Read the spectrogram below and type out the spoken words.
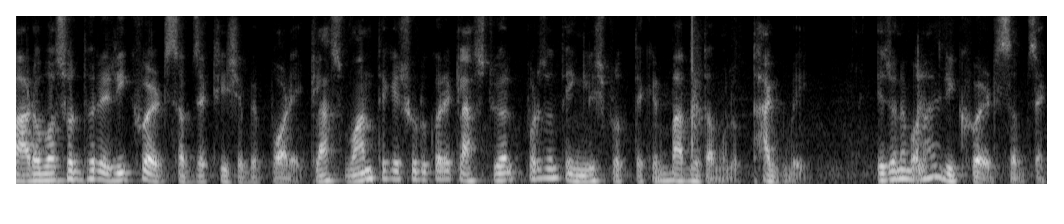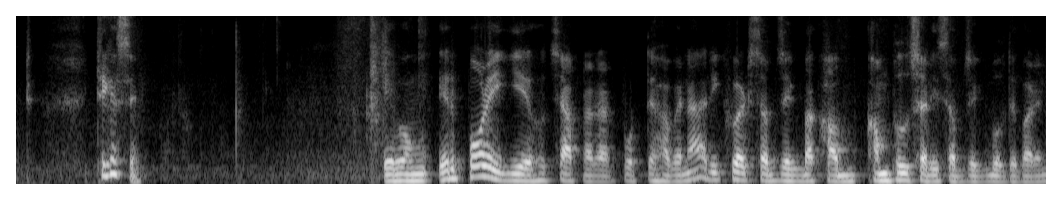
বারো বছর ধরে রিকোয়ার্ড সাবজেক্ট হিসেবে পড়ে। ক্লাস ওয়ান থেকে শুরু করে ক্লাস টুয়েলভ পর্যন্ত ইংলিশ প্রত্যেকের বাধ্যতামূলক থাকবেই। এজন্য বলা হয় রিকোয়ার্ড সাবজেক্ট ঠিক আছে? এবং এরপরে গিয়ে হচ্ছে আপনার আর পড়তে হবে না। রিকোয়ার্ড সাবজেক্ট বা কম্পালসারি সাবজেক্ট বলতে পারেন,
